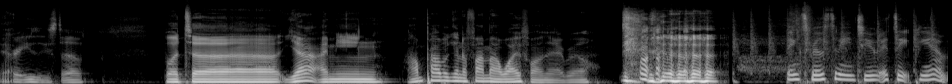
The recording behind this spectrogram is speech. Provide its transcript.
Yeah. crazy stuff but uh yeah i mean i'm probably gonna find my wife on there bro Thanks for listening to It's 8 p.m.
